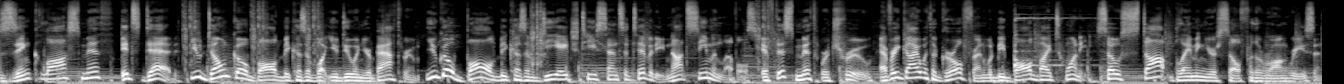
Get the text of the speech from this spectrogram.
zinc loss myth? It's dead. You don't go bald because of what you do in your bathroom. You go bald because of DHT sensitivity, not semen levels. If this myth were true, every guy with a girlfriend would be bald by 20. So stop blaming yourself for the wrong reason.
